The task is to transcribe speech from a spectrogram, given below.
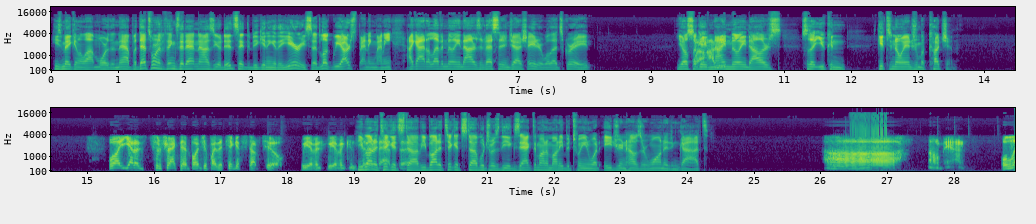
he's making a lot more than that. But that's one of the things that Attanasio did say at the beginning of the year. He said, "Look, we are spending money. I got eleven million dollars invested in Josh Hader. Well, that's great. You also Well, gave I mean- nine million dollars so that you can get to know Andrew McCutchen. Well, you got to subtract that budget by the ticket stub too. We haven't we haven't considered. He bought a that, ticket stub. He bought a ticket stub, which was the exact amount of money between what Adrian Houser wanted and got. Ah, oh man. Well,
